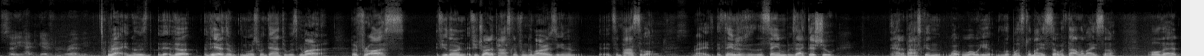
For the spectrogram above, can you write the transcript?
so you had to get it from the Rebbe. right, and it was the, the there the, the most went down to was Gemara, but for us, if you learn if you try to pass them from Gemaras, you're gonna it's impossible. Dangerous. right? It's dangerous. It's the same exact issue. How to paskin what what we what's lemaisa, what's not lemaisa, all that.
